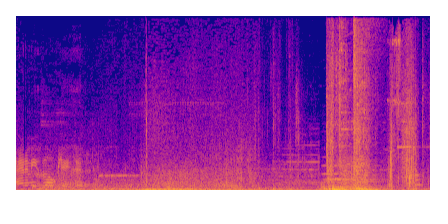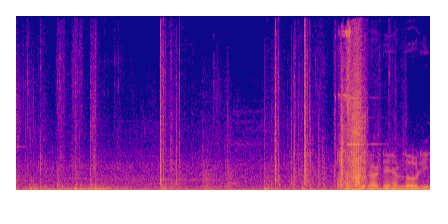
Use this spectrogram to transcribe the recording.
Enemies located. Trying to get our damn Lodi.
